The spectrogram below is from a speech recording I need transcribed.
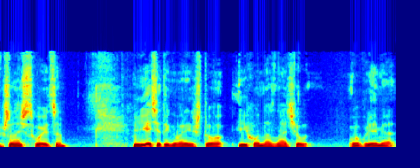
Что значит сходится? И если ты говоришь, что их он назначил во время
